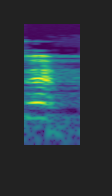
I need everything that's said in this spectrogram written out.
That's it.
